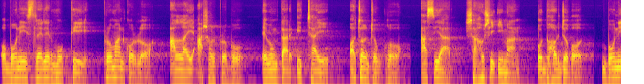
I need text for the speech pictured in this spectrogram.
ও বনি ইসরায়েলের মুক্তি প্রমাণ করল আল্লাহ আসল প্রভু এবং তার ইচ্ছাই অচলযোগ্য। আসিয়ার সাহসী ইমান ও ধৈর্যবোধ বনি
